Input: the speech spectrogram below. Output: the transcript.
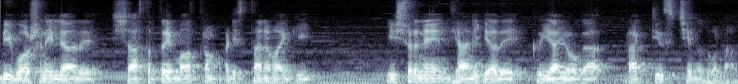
ഡിവോഷനില്ലാതെ ശാസ്ത്രത്തെ മാത്രം അടിസ്ഥാനമാക്കി ഈശ്വരനെ ധ്യാനിക്കാതെ ക്രിയായോഗ പ്രാക്ടീസ് ചെയ്യുന്നതുകൊണ്ടാണ്.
